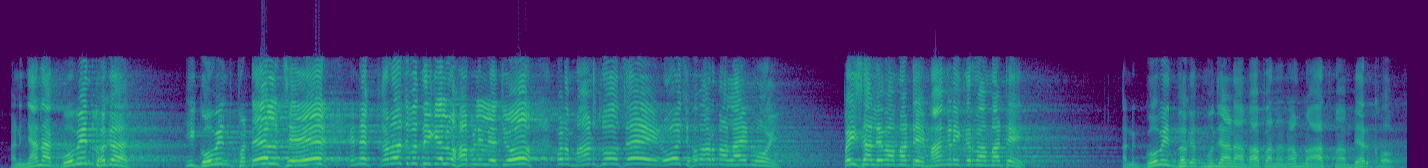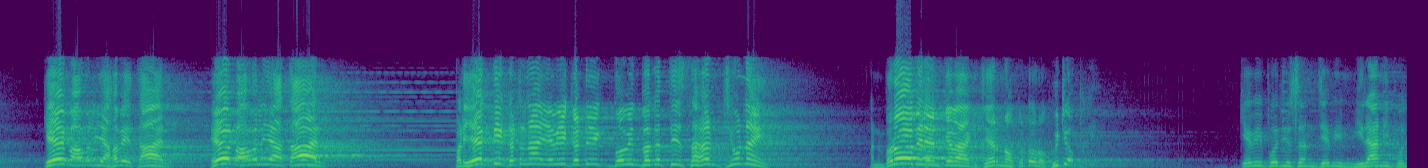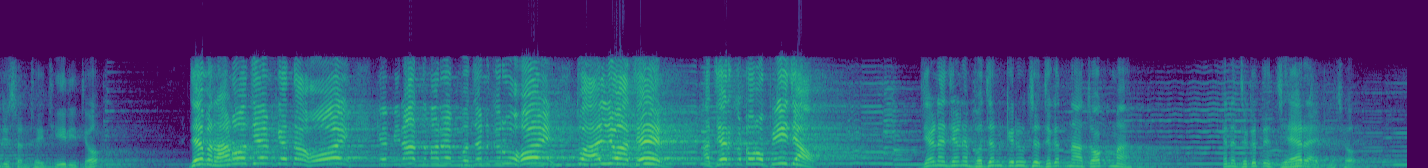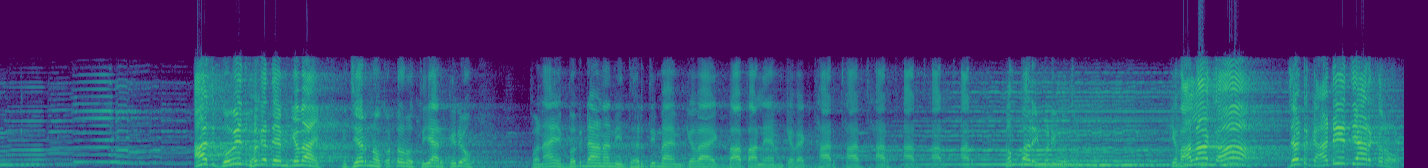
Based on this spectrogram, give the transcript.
અને ન્યાના ગોવિંદ ભગત એ ગોવિંદ પટેલ છે, એને કરજ વધી ગયેલું સાંભળી લેજો. પણ માણસો છે રોજ હવારમાં લાઈન હોય, પૈસા લેવા માટે, માંગણી કરવા માટે. અને ગોવિંદ ભગત મુંજાણા બાપાના નામનો હાથમાં બેરખો. કે બાવલિયા, હવે તાર. હે બાવલિયા, તાર. પણ એક ઘટના એવી ઘટી, ગોવિંદ ભગતથી સહન થયું નહીં. અને બરોબર એમ કહેવાય કે ઝેરનો કટોરો ઘૂટ્યો ભાઈ. કેવી પોઝિશન જેવી મીરાની પોઝિશન થઈ હતી એ રીતે. જેમ રાણોજી એમ કહેતા હોય કે મીરા તમારે ભજન કરવું હોય, તો આલ્યો આ ઝેર. આ ઝેર કટોરો પી જાઓ. જેણે જેણે ભજન કર્યું છે જગતના ચોકમાં, એને જગતે ઝેર આપ્યું છે આજ ગોવિંદ ભગત એમ કહેવાય કે ઝેરનો કટોરો તૈયાર કર્યો. પણ આ બગડાણાની ધરતીમાં એમ કહેવાય બાપાને એમ કહેવાય થાર થાર થાર થાર થાર થાર. કંપારી મળી વચ્ચે કે વાલા હા, જટ ગાડી તૈયાર કરો.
